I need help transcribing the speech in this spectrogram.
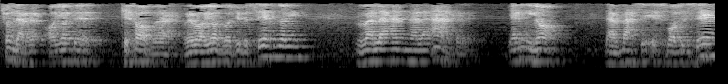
چون در آیات کتاب و روایات واجب سه داریم. و لعن العقل یعنی اینا در بحث اثبات سه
